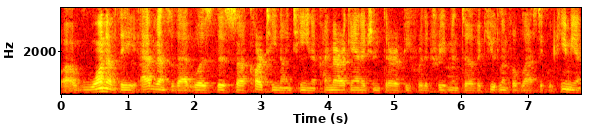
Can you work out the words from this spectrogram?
uh, one of the advents of that was this uh, CAR T19, a chimeric antigen therapy for the treatment of acute lymphoblastic leukemia.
